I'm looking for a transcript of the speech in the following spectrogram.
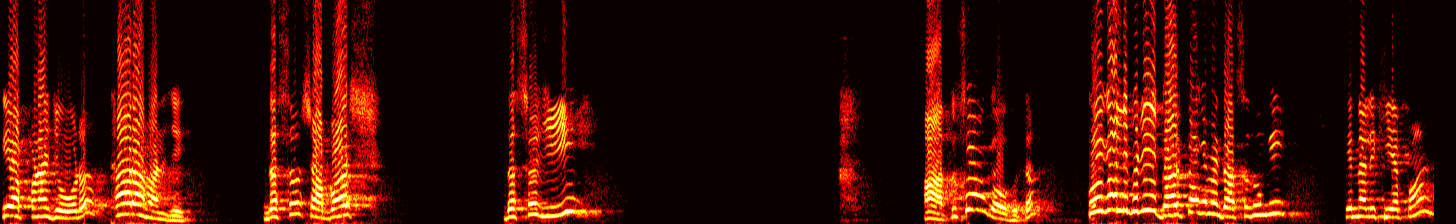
ਕਿ ਆਪਣਾ ਜੋੜ 18 ਬਣ ਜੇ। ਦੱਸੋ, ਸ਼ਾਬਾਸ਼। ਦੱਸੋ ਜੀ। ਹਾਂ, ਤੁਸੀਂ ਆਓਗੇ ਆਓ ਬੇਟਾ। ਕੋਈ ਗੱਲ ਨਹੀਂ ਬੇਟੀ, ਗਲਤ ਹੋ ਗਿਆ, ਮੈਂ ਦੱਸ ਦੂੰਗੀ। ਕਿੰਨਾ ਲਿਖੀ ਆਪਾਂ?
